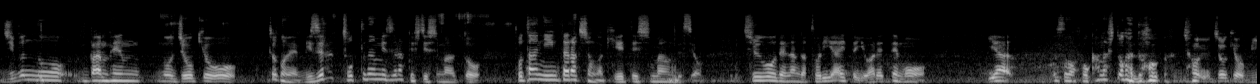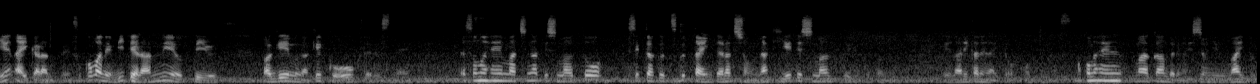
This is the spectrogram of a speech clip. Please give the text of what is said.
自分の盤面の状況をちょっとね見づらちょっとでも見づらくしてしまうと途端にインタラクションが消えてしまうんですよ。中央でなんか取り合いと言われてもいやその他の人がどう状況を見えないからってそこまで見てらんねえよっていう、まあ、ゲームが結構多くてですね。その辺間違ってしまうとせっかく作ったインタラクションが消えてしまうということになりかねないと思っています、まあ、この辺マーク・アンドレが非常にうまい部分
